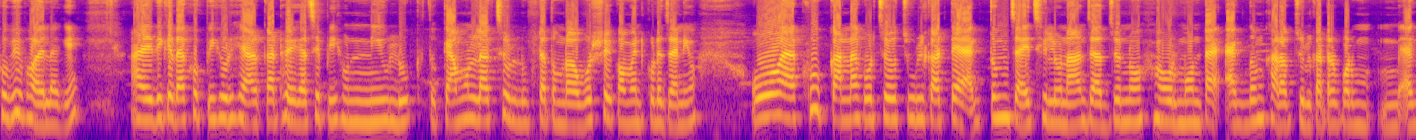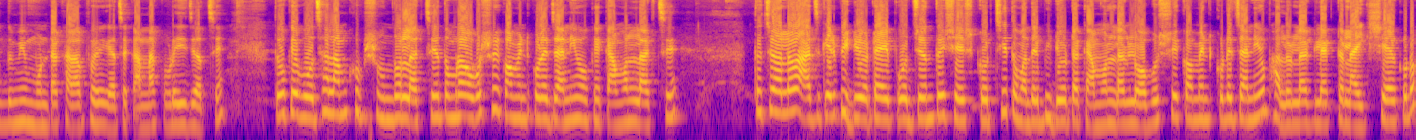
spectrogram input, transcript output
খুবই ভয় লাগে। আর এদিকে দেখো পিহুর হেয়ার কাট হয়ে গেছে, পিহুর নিউ লুক তো কেমন লাগছে ওর লুকটা তোমরা অবশ্যই কমেন্ট করে জানিও। ও খুব কান্না করছে, ও চুল কাটতে একদম চাইছিল না, যার জন্য ওর মনটা একদম খারাপ, চুল কাটার পর একদমই মনটা খারাপ হয়ে গেছে, কান্না করেই যাচ্ছে। তো ওকে বোঝালাম, খুব সুন্দর লাগছে, তোমরা অবশ্যই কমেন্ট করে জানিও ওকে কেমন লাগছে। তো চলো, আজকের ভিডিওটা এই পর্যন্তই শেষ করছি। তোমাদের ভিডিওটা কেমন লাগল অবশ্যই কমেন্ট করে জানিও। ভালো লাগলে একটা লাইক শেয়ার করো।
